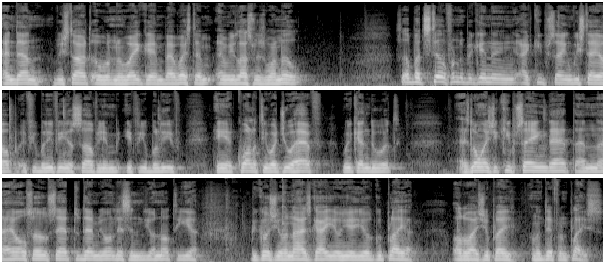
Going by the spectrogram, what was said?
And then we start an away game by West Ham and we lost with 1 0. So, but still, from the beginning, I keep saying we stay up. If you believe in yourself, if you believe in your quality, what you have, we can do it. As long as you keep saying that, and I also said to them, you listen, you're not here because you're a nice guy, you're here, you're a good player. Otherwise, you play on a different place.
